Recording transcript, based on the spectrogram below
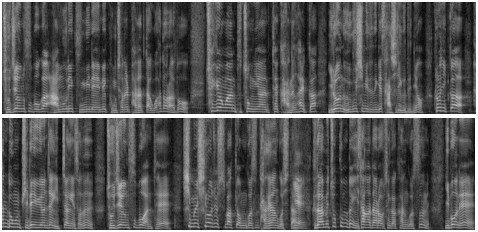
조지현 후보가 아무리 국민의힘의 공천을 받았다고 하더라도 최경환 부총리한테 가능할까 이런 의구심이 드는 게 사실이거든요. 그러니까 한동훈 비대위원장 입장에서는 조지현 후보한테 힘을 실어줄 수밖에 없는 것은 당연한 것이다. 예. 그 다음에 조금 더 이상하다라고 생각하는 것은 이번에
